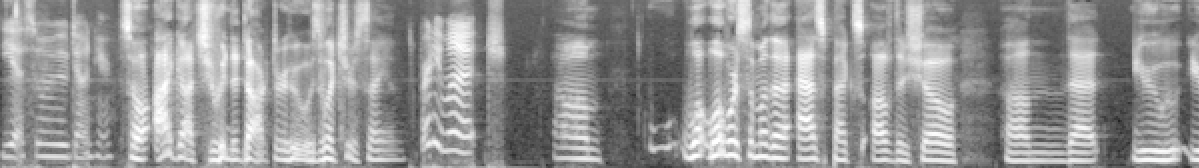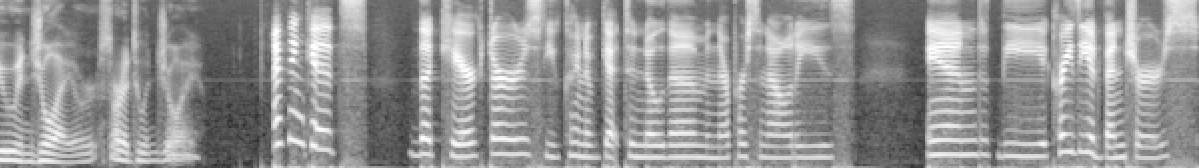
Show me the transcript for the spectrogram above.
Yes, when we moved down here. So I got you into Doctor Who, is what you're saying. Pretty much. Um, what what were some of the aspects of the show um, that you you enjoy or started to enjoy? I think it's the characters. You kind of get to know them and their personalities, and the crazy adventures,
